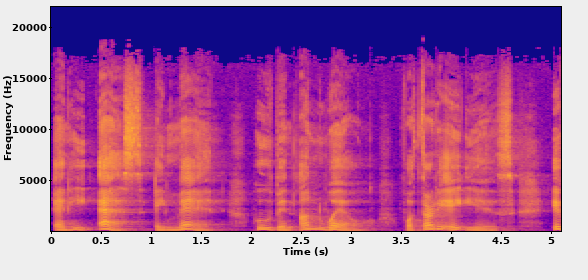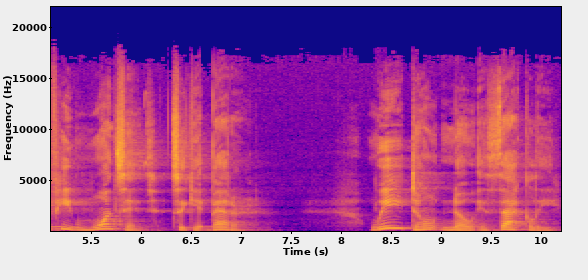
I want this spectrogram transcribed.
and he asked a man who'd been unwell for 38 years if he wanted to get better. We don't know exactly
